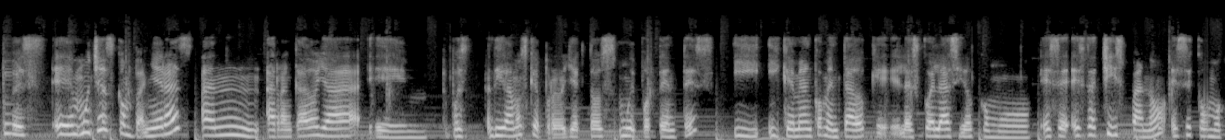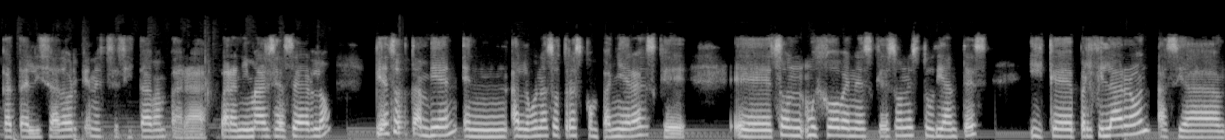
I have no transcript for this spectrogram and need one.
Pues eh, muchas compañeras han arrancado ya, eh, pues digamos que proyectos muy potentes y, que me han comentado que la escuela ha sido como ese, esa chispa, ¿no? Ese como catalizador que necesitaban para, para animarse a hacerlo. Pienso también en algunas otras compañeras que eh, son muy jóvenes, que son estudiantes y que perfilaron hacia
